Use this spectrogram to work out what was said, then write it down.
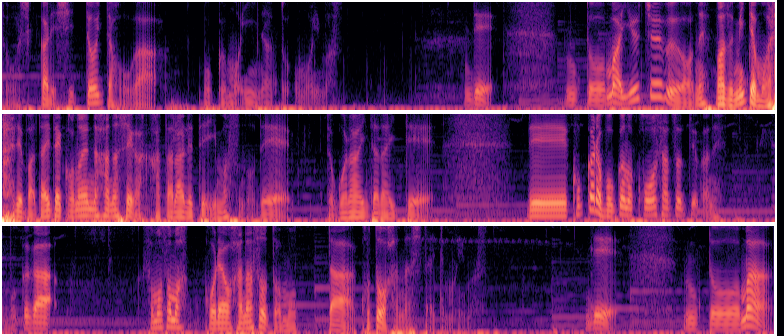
としっかり知っておいた方が僕もいいなと思います。でうんとまあ、YouTube をね、まず見てもらえれば、大体この辺の話が語られていますので、ご覧いただいて、で、ここから僕の考察っていうかね、僕がそもそもこれを話そうと思ったことを話したいと思います。で、うんと、まあ、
